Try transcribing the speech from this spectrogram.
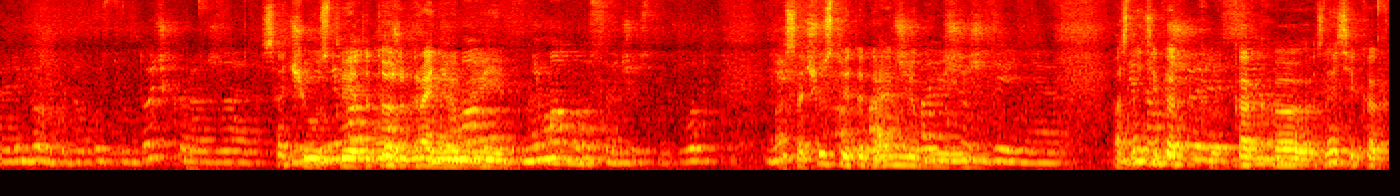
ребенку, допустим, дочка рожает. Сочувствие Не это могу, тоже грань не любви. Могу, не могу сочувствовать. Вот А сочувствие это грань любви. Отчуждение. А знаете, как, как, э, знаете, как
